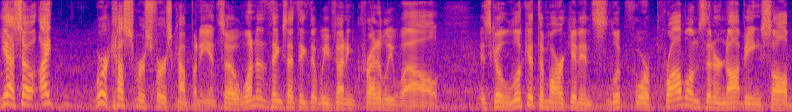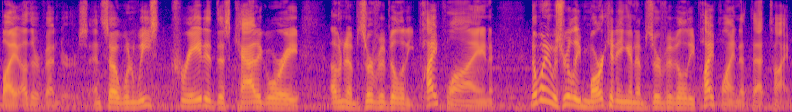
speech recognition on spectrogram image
Yeah, so I, we're a customers first company, and so one of the things I think that we've done incredibly well is go look at the market and look for problems that are not being solved by other vendors. And so when we created this category of an observability pipeline, nobody was really marketing an observability pipeline at that time.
